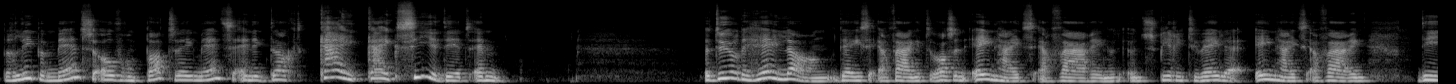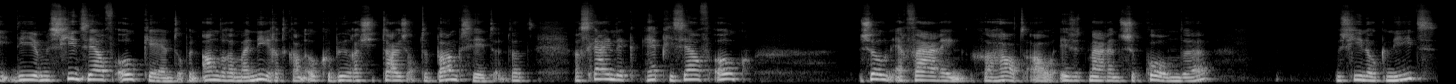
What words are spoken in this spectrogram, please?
er liepen mensen over een pad, twee mensen, en ik dacht: kijk, kijk, zie je dit? En het duurde heel lang, deze ervaring. Het was een eenheidservaring, een spirituele eenheidservaring die, die je misschien zelf ook kent op een andere manier. Het kan ook gebeuren als je thuis op de bank zit. Dat, waarschijnlijk heb je zelf ook zo'n ervaring gehad, al is het maar een seconde. Misschien ook niet,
